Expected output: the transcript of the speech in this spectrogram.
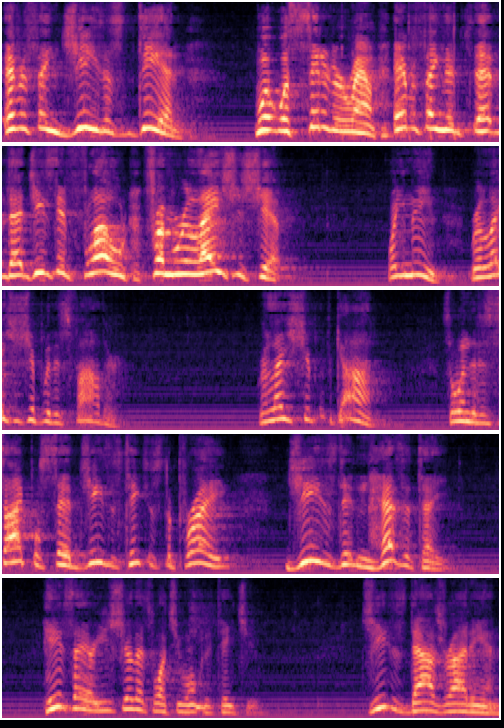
Everything Jesus did what was centered around. Everything that, that, that Jesus did flowed from relationship. What do you mean? Relationship with his Father, relationship with God. So when the disciples said, Jesus, teach us to pray, Jesus didn't hesitate. He didn't say, Are you sure that's what you want me to teach you? Jesus dives right in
